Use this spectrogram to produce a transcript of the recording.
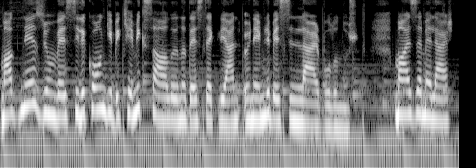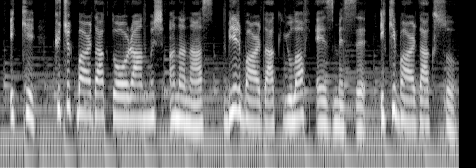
magnezyum ve silikon gibi kemik sağlığını destekleyen önemli besinler bulunur. Malzemeler 2. Küçük bardak doğranmış ananas, 1 bardak yulaf ezmesi, 2 bardak su,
